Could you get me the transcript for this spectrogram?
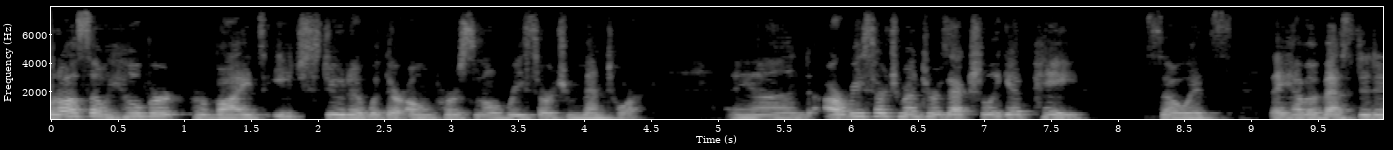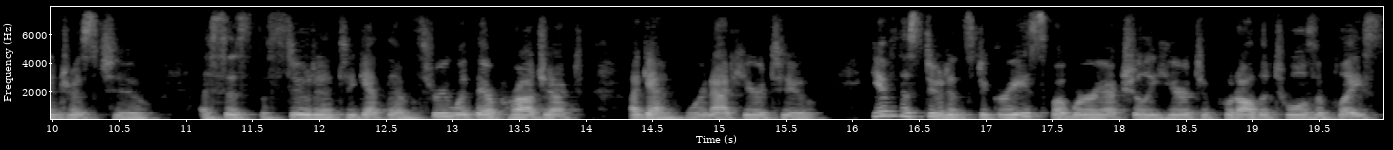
but also Hilbert provides each student with their own personal research mentor. And our research mentors actually get paid. So it's, they have a vested interest to assist the student to get them through with their project. Again, we're not here to give the students degrees, but we're actually here to put all the tools in place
